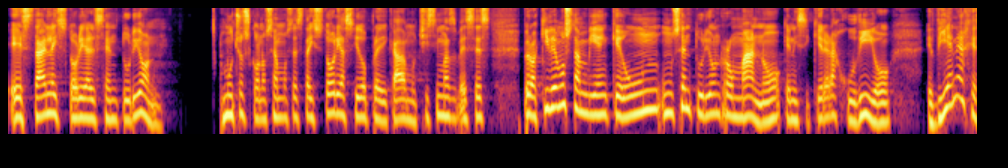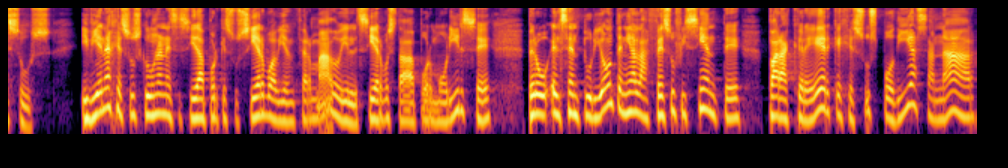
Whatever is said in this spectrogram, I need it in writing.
está en la historia del centurión. Muchos conocemos esta historia, ha sido predicada muchísimas veces, pero aquí vemos también que un, centurión romano, que ni siquiera era judío, eh, viene a Jesús y viene a Jesús con una necesidad porque su siervo había enfermado y el siervo estaba por morirse, pero el centurión tenía la fe suficiente para creer que Jesús podía sanar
